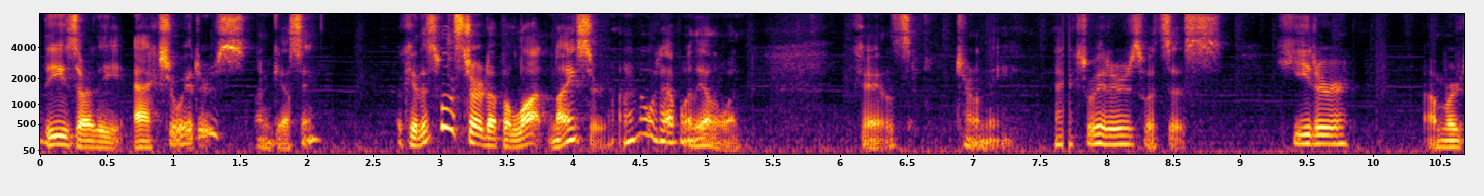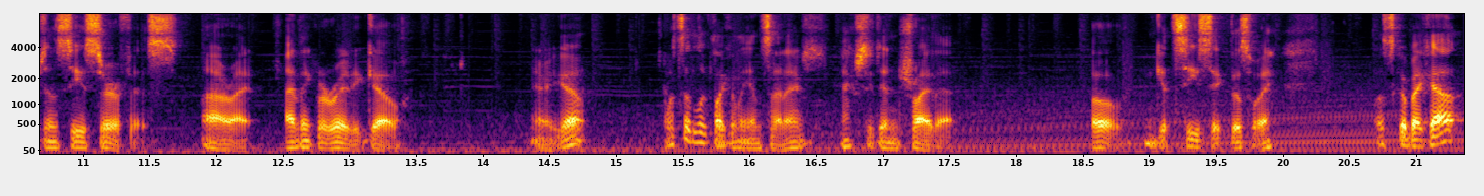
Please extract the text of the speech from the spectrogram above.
These are the actuators, I'm guessing. Okay, this one started up a lot nicer. I don't know what happened with the other one. Okay, let's turn on the actuators. What's this? Heater, emergency surface. All right, I think we're ready to go. There you go. What's it look like on the inside? I actually didn't try that. Oh, get seasick this way. Let's go back out.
